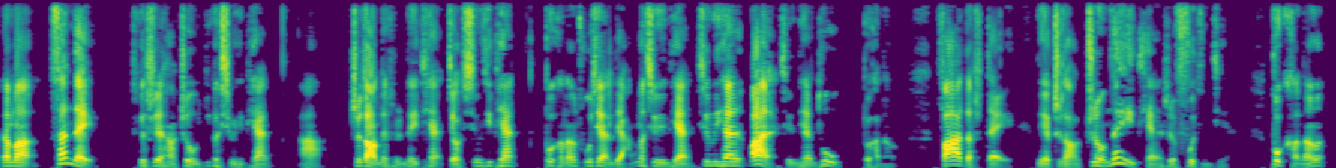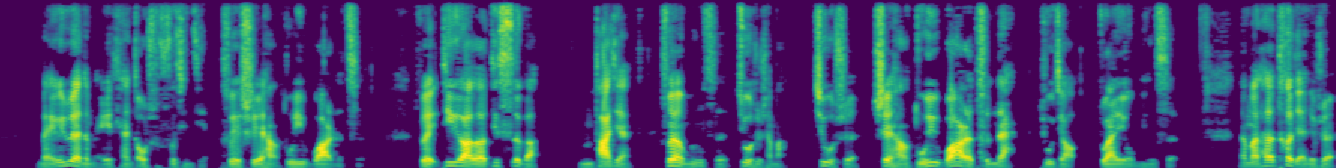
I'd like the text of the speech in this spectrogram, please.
那么 Sunday 这个世界上只有一个星期天啊，知道那是那天叫星期天，不可能出现两个星期天，星期天 one，星期天 two，不可能。Father's Day 你也知道，只有那一天是父亲节，不可能每个月的每一天都是父亲节，所以世界上独一无二的词。所以第一个到第四个，我们发现专有名词就是什么？就是世界上独一无二的存在，就叫专有名词。那么它的特点就是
